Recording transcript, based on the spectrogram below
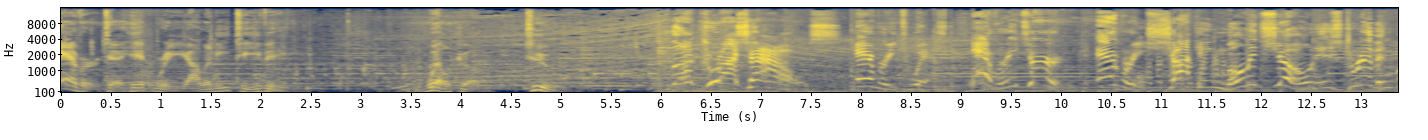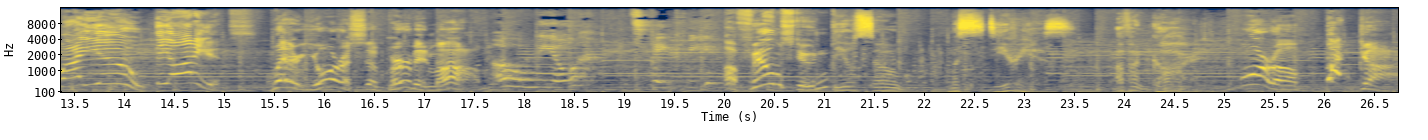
ever to hit reality TV. Welcome to The Crush House! Every twist, every turn, every shocking moment shown is driven by you, the audience. Whether you're a suburban mom, Oh, Neil, take me. a film student, feels so mysterious, avant garde. or a butt guy.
